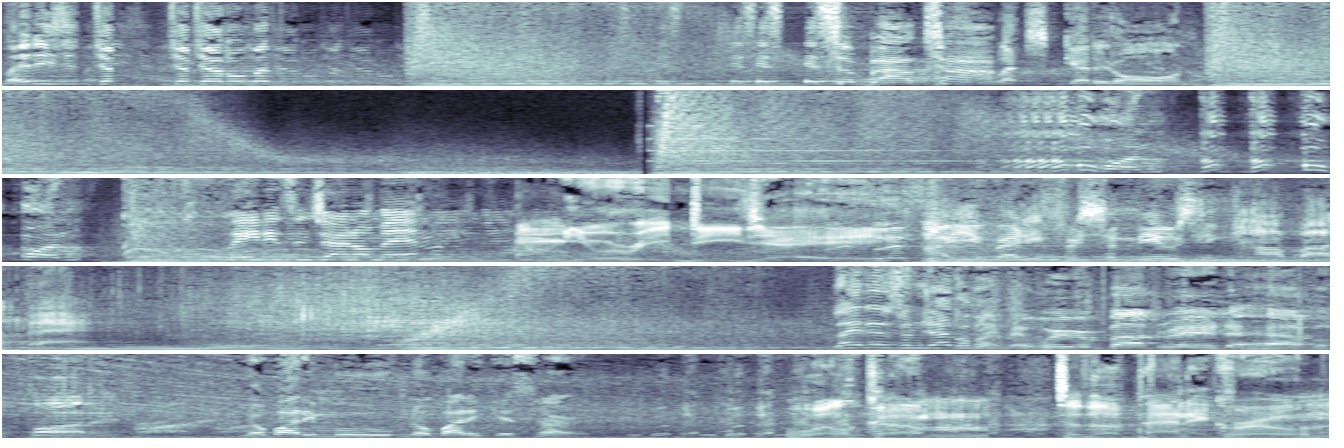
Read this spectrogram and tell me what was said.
Ladies and gentlemen, it's, it's, it's about time. Let's get it on. Number one, number one. Ladies and gentlemen, Muri DJ. Are you ready for some music? How about that? Ladies and gentlemen, we're about ready to have a party. Nobody move, nobody gets hurt. Welcome to the Panic Room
